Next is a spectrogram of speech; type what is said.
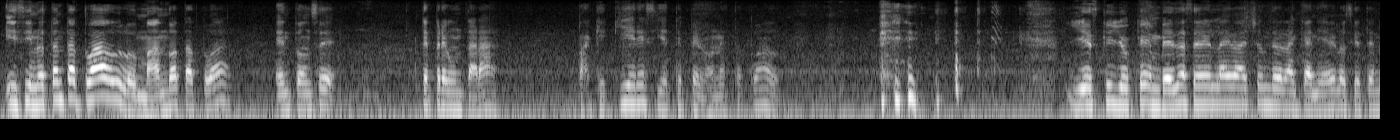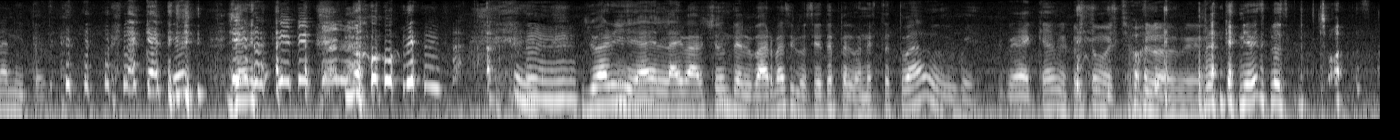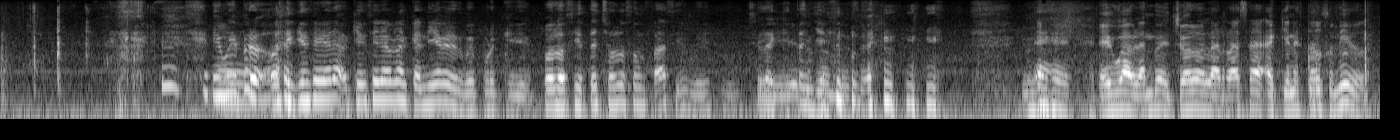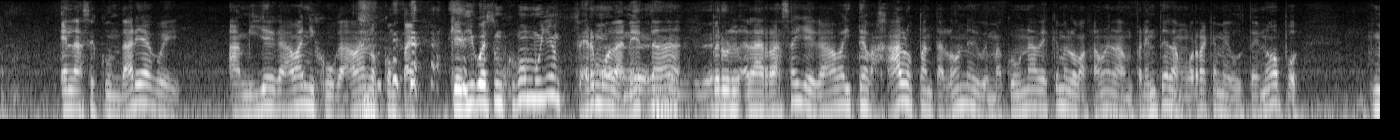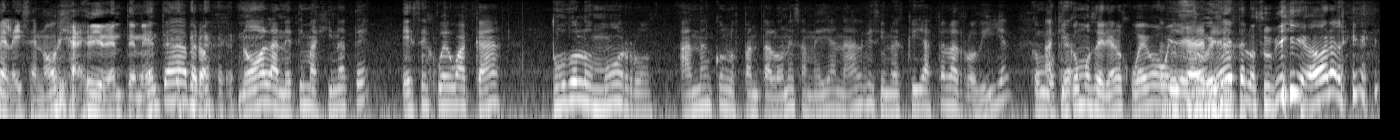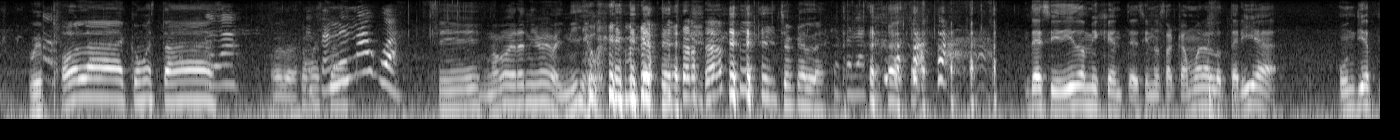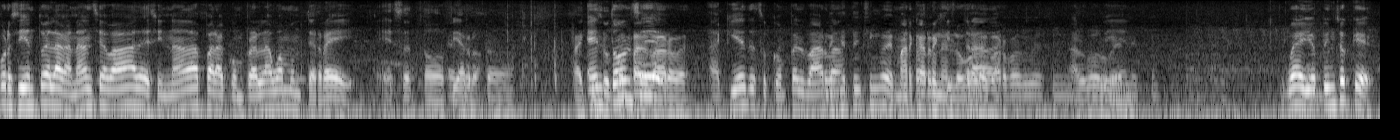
Y si no están tatuados, los mando a tatuar. Entonces, te preguntará, ¿para qué quieres siete pelones tatuados? y es que yo que en vez de hacer el live action de Blancanieves y los siete enanitos. yo haría- No, yo haría el live action del Barbas y los siete pelones tatuados, güey. Güey, queda mejor como cholos, güey. Blancanieves y los siete cholos. Y, güey, pero, o sea, ¿quién sería, quién sería Blancanieves, güey? Porque pues, los siete cholos son fáciles, güey. sea, aquí están llenos. eh, eh, güey, hablando de cholo, la raza aquí en Estados Unidos. En la secundaria, güey, a mí llegaban y jugaban los compañeros. que digo, es un juego muy enfermo, la neta. Pero la, la raza llegaba y te bajaba los pantalones, güey. Me acuerdo una vez que me lo bajaron en la frente de la morra que me gusté. No, pues me la hice novia, evidentemente. ah, Pero no, la neta, imagínate ese juego acá. Todos los morros andan con los pantalones a media nalga, si no es que ya hasta las rodillas. Como Aquí, que- ¿cómo sería el juego, Te güey? lo Llegaría, subí. "Eh, te lo subí, órale. Hola, ¿cómo estás? hola. ¿Cómo ¿Están estás? en agua? Sí. No era ni de vainilla, güey. Chócala. Chocolate. Decidido, mi gente, si nos sacamos la lotería, un 10% de la ganancia va destinada para comprar el agua Monterrey. Eso es todo, fierro. Eso es todo. Aquí su compa Entonces, el Barba. aquí es de su compa el Barba. Imagínate un chingo de marca con el logo de registrada. Barbas, güey. Algo bien. Güey, yo pienso que.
